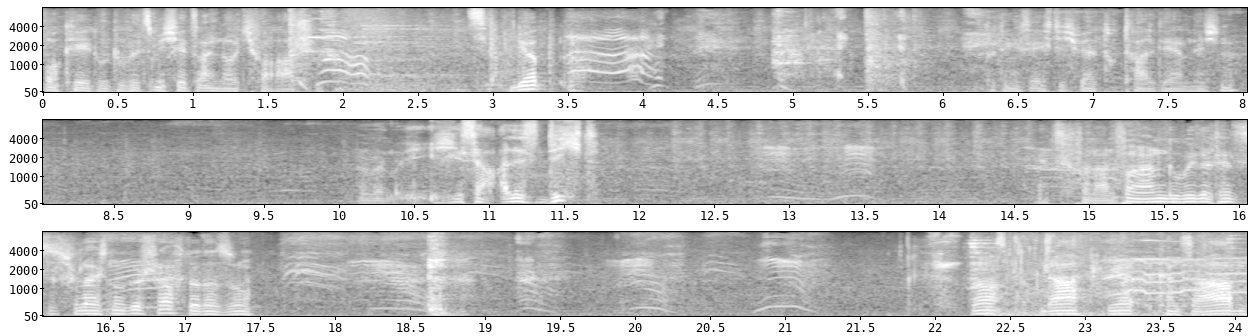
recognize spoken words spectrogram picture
Okay, du, du willst mich jetzt eindeutig verarschen. Yep. Du denkst echt, ich wäre total dämlich, ne? Hier ist ja alles dicht. Jetzt von Anfang an gewickelt hättest du es vielleicht nur geschafft oder so. So, da, hier, kannst du haben.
